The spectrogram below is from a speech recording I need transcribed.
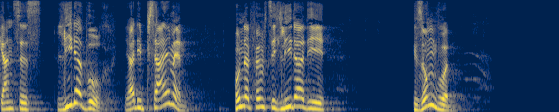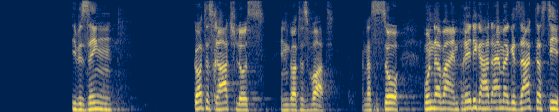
ganzes Liederbuch, ja, die Psalmen, 150 Lieder, die gesungen wurden. Die besingen Gottes Ratschluss in Gottes Wort. Und das ist so wunderbar. Ein Prediger hat einmal gesagt, dass die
